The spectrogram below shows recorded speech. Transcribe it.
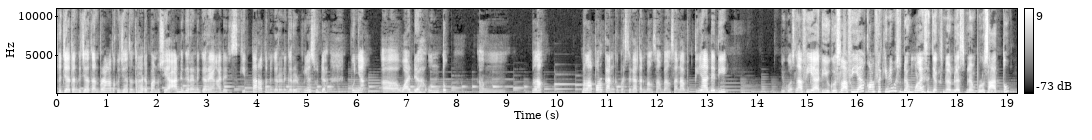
kejahatan-kejahatan perang atau kejahatan terhadap manusiaan, negara-negara yang ada di sekitar atau negara-negara dunia sudah punya uh, wadah untuk um, melak melaporkan ke perserikatan bangsa-bangsa. Nah, buktinya ada di Yugoslavia. Di Yugoslavia konflik ini sudah mulai sejak 1991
